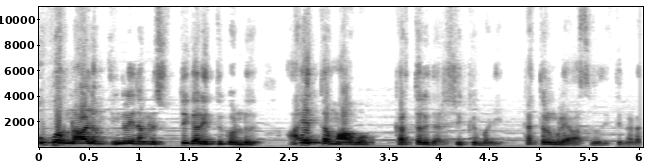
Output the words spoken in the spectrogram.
ஒவ்வொரு நாளும் எங்களை நாங்கள் சுத்திகரித்துக் கொண்டு ஆயத்தமாவோம். கர்த்தரை தரிசிக்கும்படி. கர்த்தர் உங்களை ஆசீர்வதித்து நட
